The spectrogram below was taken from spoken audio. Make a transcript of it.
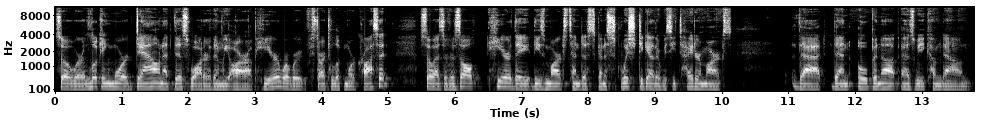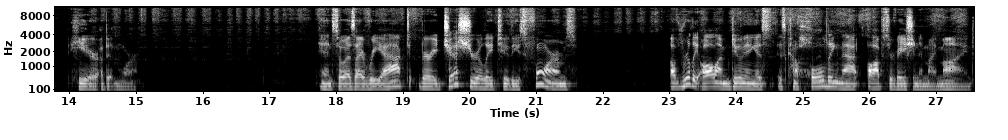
So we're looking more down at this water than we are up here where we start to look more across it. So as a result, here they these marks tend to kind of squish together. We see tighter marks that then open up as we come down here a bit more. And so as I react very gesturally to these forms, of really all I'm doing is is kind of holding that observation in my mind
